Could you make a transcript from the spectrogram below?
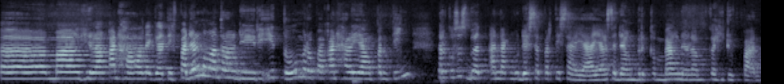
uh, menghilangkan hal-hal negatif. Padahal mengontrol diri itu merupakan hal yang penting, terkhusus buat anak muda seperti saya yang sedang berkembang dalam kehidupan.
